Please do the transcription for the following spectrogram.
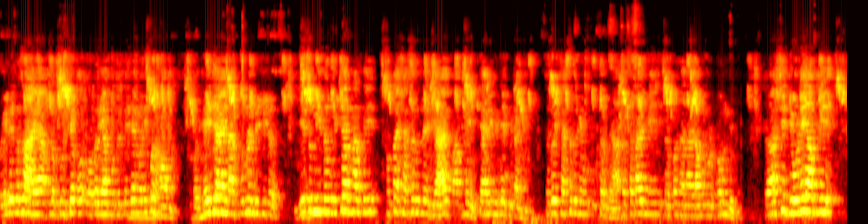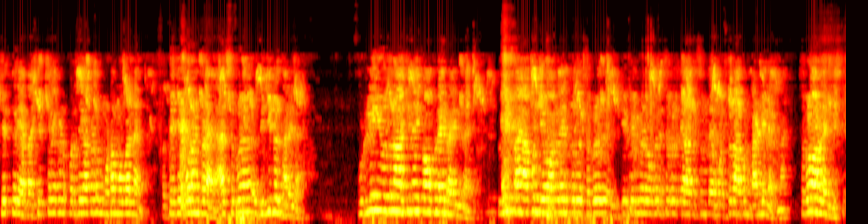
पहिले कसं आहे आपलं कृषक वगैरे ॲप होतं त्याच्यामध्ये पण हवामान. पण हे जे आहे ना पूर्ण डिजिटल जे तुम्ही इथं विचारणार ते स्वतः शास्त्रज्ञ जे आहेत आपले चारी विद्यापीठाने सगळे शास्त्रज्ञ उत्तर द्या. आता सकाळी मी सर्वजणांना डाउनलोड करून दिले तर असे जेवढे आपले शेतकरी आता शेतकऱ्याकडे प्रत्येकाकडे मोठा मोबाईल नाही तर त्याच्या पोरांकडे आहे. आज सगळं डिजिटल झालेलं आहे. कुठलीही योजना अशी नाही का ऑफलाईन राहिली नाही. तुम्ही काय आपण जे ऑनलाईन करू सगळं जे पेमेंट वगैरे सगळं ते आता समजा मस्टर आपण काढलेलं आहे ना सगळं ऑनलाईन दिसते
